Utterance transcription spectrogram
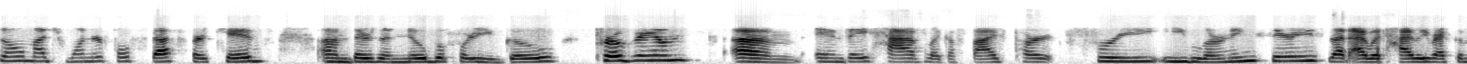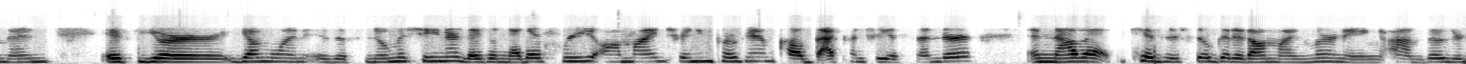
so much wonderful stuff for kids. Um, there's a Know Before You Go program, um, and they have like a five part free e learning series that I would highly recommend. If your young one is a snow machiner, there's another free online training program called Backcountry Ascender. And now that kids are so good at online learning, um, those are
